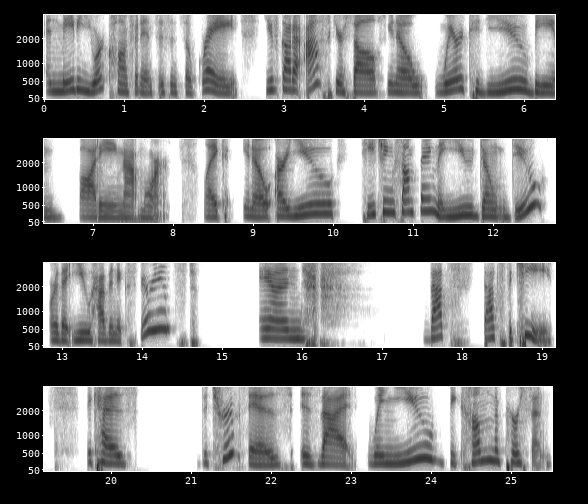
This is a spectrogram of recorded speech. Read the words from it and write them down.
and maybe your confidence isn't so great, you've got to ask yourself, you know, where could you be embodying that more. Like, you know, are you teaching something that you don't do or that you haven't experienced? And that's that's the key because the truth is is that when you become the person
